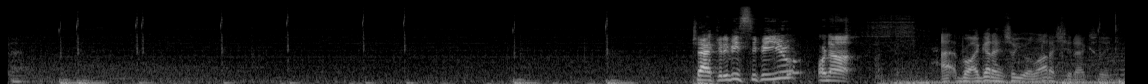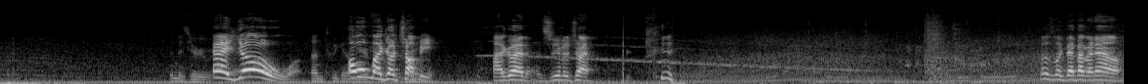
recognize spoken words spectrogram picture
Chat, can it be CPU or not? I, bro, I gotta show you a lot of shit actually. As soon as you're Hey, yo! Oh my god, choppy. Alright, go ahead. Let's give it a try. Doesn't look that bad by now.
